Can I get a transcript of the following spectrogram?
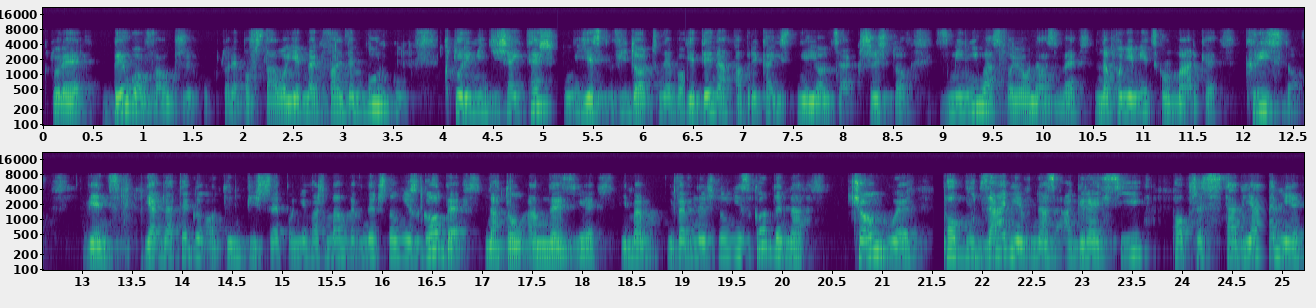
które było w Wałbrzychu, które powstało jednak w Waldenburgu, którymi dzisiaj też jest widoczne, bo jedyna fabryka istniejąca, Krzysztof, zmieniła swoją nazwę na poniemiecką markę Krzysztof. Więc ja dlatego o tym piszę, ponieważ mam wewnętrzną niezgodę na tą amnezję i mam wewnętrzną niezgodę na ciągłe pobudzanie w nas agresji poprzez stawianie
